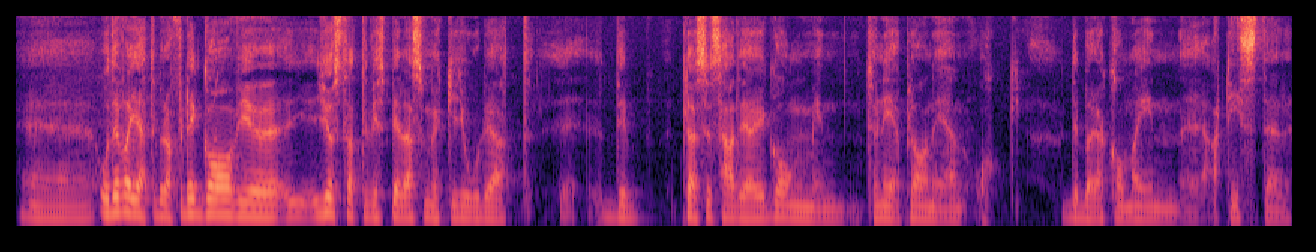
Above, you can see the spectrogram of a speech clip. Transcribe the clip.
Eh, och det var jättebra, för det gav ju, just att vi spelade så mycket gjorde att eh, det, plötsligt hade jag igång min turnéplan igen och det började komma in eh, artister.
